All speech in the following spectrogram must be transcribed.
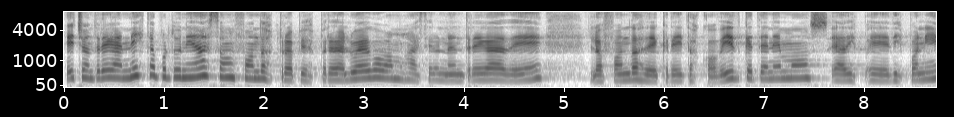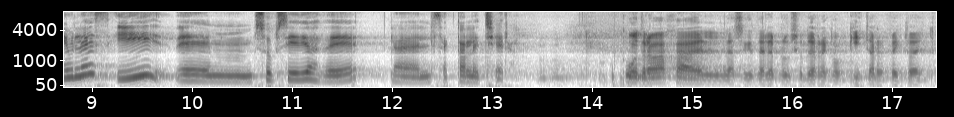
hecho entrega en esta oportunidad, son fondos propios, pero luego vamos a hacer una entrega de los fondos de créditos COVID que tenemos eh, disponibles y em, subsidios del sector lechero. ¿Cómo trabaja la Secretaría de Producción de Reconquista respecto a esto?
